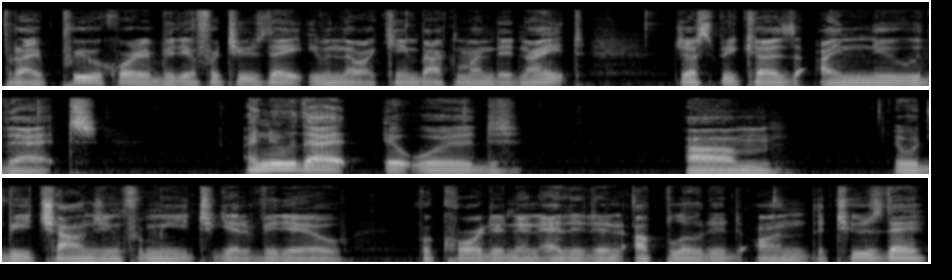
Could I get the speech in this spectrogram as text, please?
but I pre-recorded a video for Tuesday, even though I came back Monday night, just because I knew that I knew that it would um it would be challenging for me to get a video recorded and edited and uploaded on the Tuesday.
